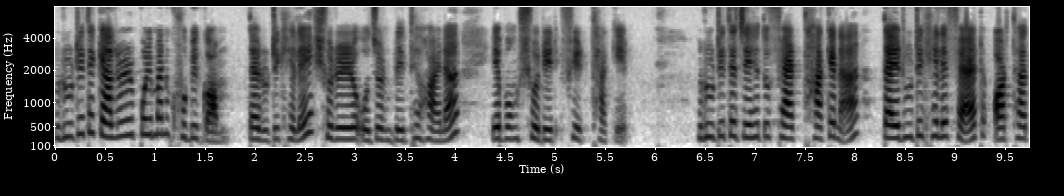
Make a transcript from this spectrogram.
রুটিতে ক্যালোরির পরিমাণ খুবই কম, তাই রুটি খেলে শরীরের ওজন বৃদ্ধি হয় না এবং শরীর ফিট থাকে। রুটিতে যেহেতু ফ্যাট থাকে না, তাই রুটি খেলে ফ্যাট অর্থাৎ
